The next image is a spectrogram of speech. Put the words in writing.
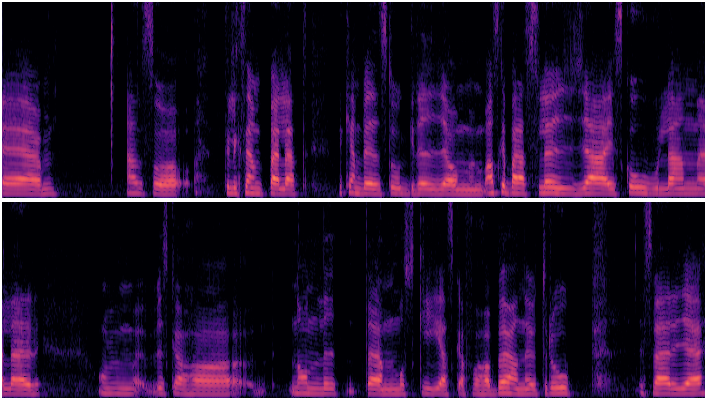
Eh, alltså till exempel att det kan bli en stor grej om man ska bara slöja i skolan eller om vi ska ha någon liten moské ska få ha böneutrop i Sverige.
